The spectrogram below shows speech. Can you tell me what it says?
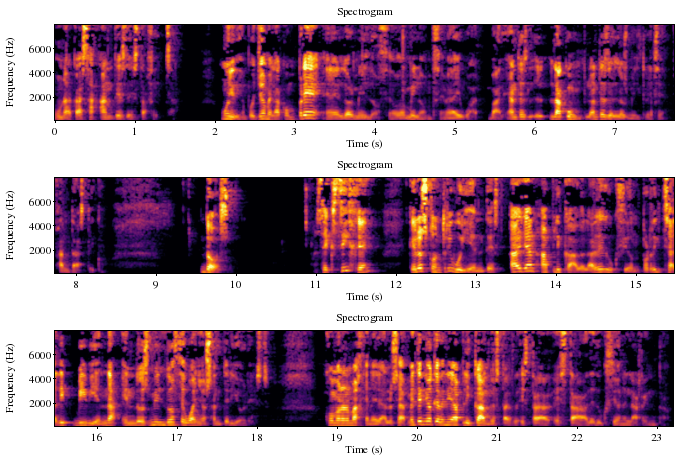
una casa antes de esta fecha. Muy bien, pues yo me la compré en el 2012 o 2011, me da igual. Vale, antes la cumplo, antes del 2013. Fantástico. Dos, se exige que los contribuyentes hayan aplicado la deducción por dicha vivienda en 2012 o años anteriores, como norma general. O sea, me he tenido que venir aplicando esta, esta deducción en la renta.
